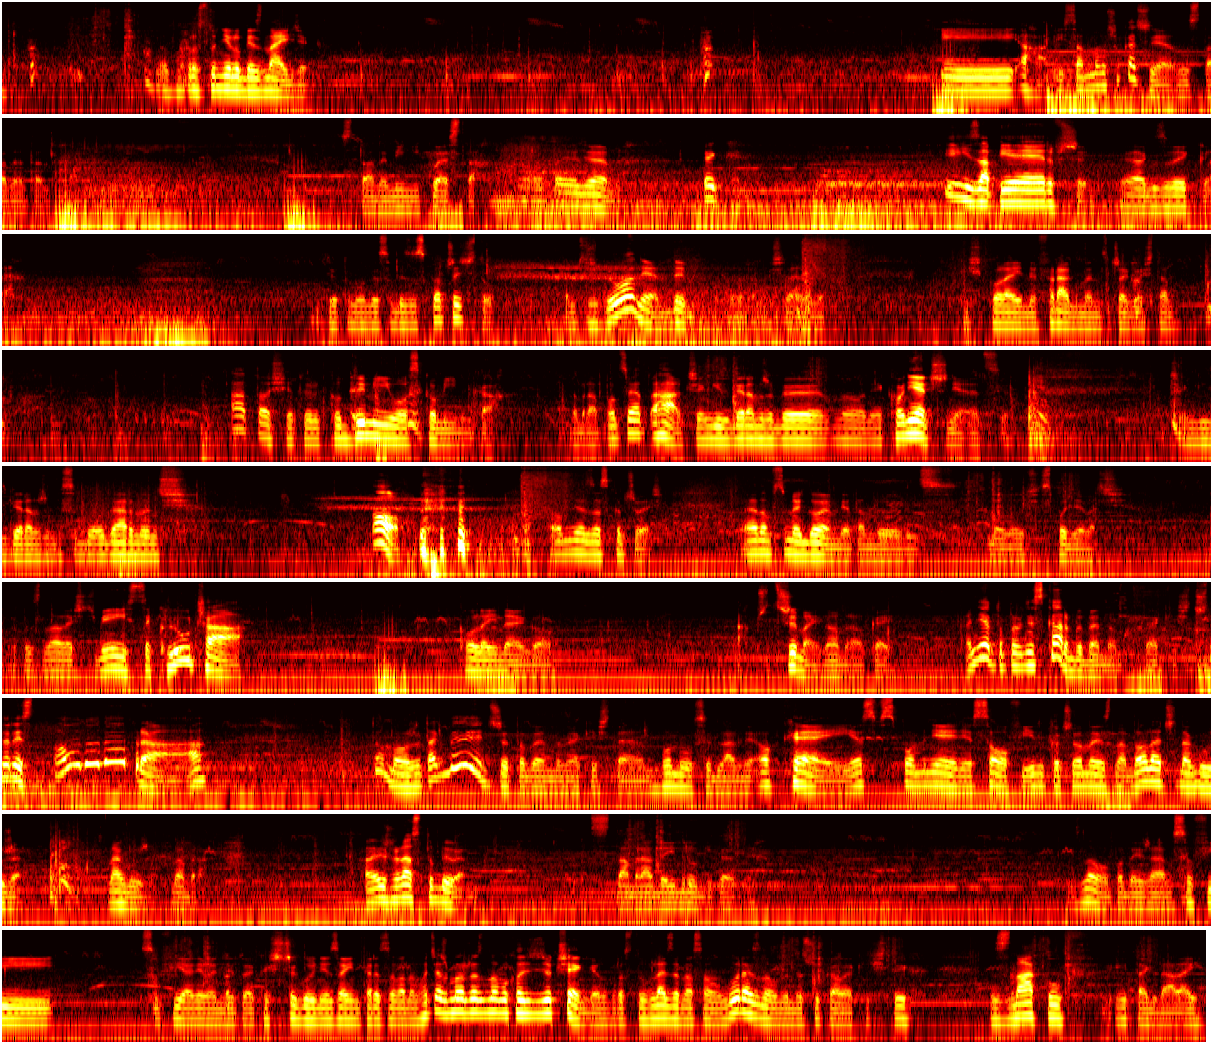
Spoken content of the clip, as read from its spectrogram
no, po prostu nie lubię znajdziek. I... aha, i sam mam szukać? Nie, dostanę ten... Dostanę mini questa. No to jedziemy. Pyk. I za pierwszym, jak zwykle. Gdzie tu mogę sobie zaskoczyć? Tu. Tam coś było? Nie, dym. Dobra, myślałem, że jakiś kolejny fragment czegoś tam. A to się tylko dymiło z kominka. Dobra, po co ja... Aha, księgi zbieram, żeby... No, niekoniecznie, Ezio. Księgi zbieram, żeby sobie ogarnąć... O! to mnie zaskoczyłeś. Ale no w sumie gołębie tam były, więc mogłem się spodziewać. Żeby znaleźć miejsce klucza kolejnego. Ach, przytrzymaj, dobra, okej. A nie, to pewnie skarby będą jakieś. 400. O, no dobra. To może tak być, że to będą jakieś te bonusy dla mnie. Okej, jest wspomnienie Sofii, tylko czy ono jest na dole, czy na górze? Na górze, dobra. Ale już raz tu byłem. Więc dam radę i drugi pewnie. Znowu podejrzewam, Sofii... Sofia nie będzie tu jakoś szczególnie zainteresowana. Chociaż może znowu chodzić o księgę. Po prostu wlezę na samą górę, znowu będę szukał jakichś tych znaków i tak dalej.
